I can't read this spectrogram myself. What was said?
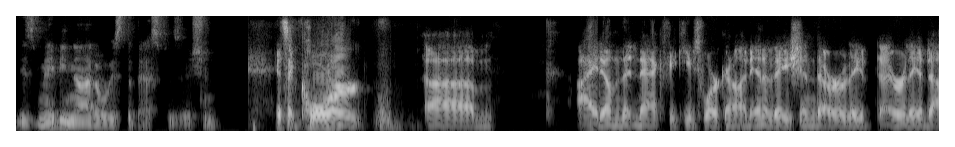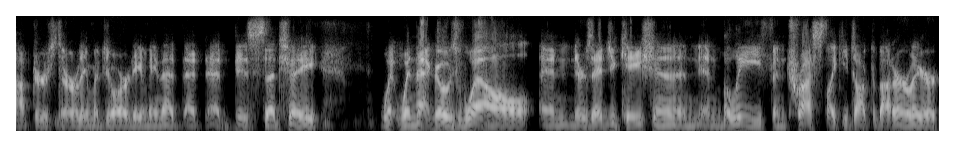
is maybe not always the best position. It's a core um, item that NACFE keeps working on: innovation to early early adopters to early majority. I mean, that that that is such a when, when that goes well, and there's education and and belief and trust, like you talked about earlier.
